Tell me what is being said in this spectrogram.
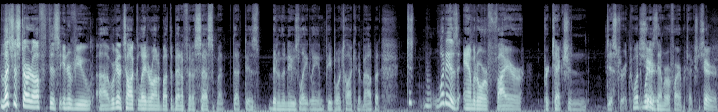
let's just start off this interview. Uh, we're going to talk later on about the benefit assessment that has been in the news lately and people are talking about. But just what is Amador Fire Protection District? What, sure. what is Amador Fire Protection? Sure.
